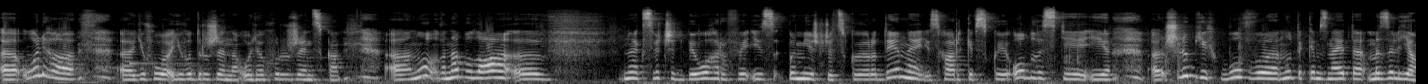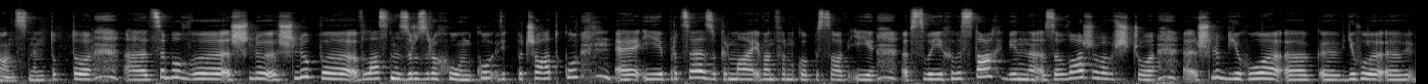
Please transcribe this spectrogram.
Е, Ольга, е, його, його дружина Ольга Хоружинська, е, ну, вона була. Ну, як свідчать біографи із поміщицької родини із Харківської області, і е, шлюб їх був е, ну таким, знаєте, мезальянсним. Тобто е, це був шлюб власне з розрахунку від початку. І про це, зокрема, Іван Франко писав і в своїх листах. Він зауважував, що шлюб його, його, е,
